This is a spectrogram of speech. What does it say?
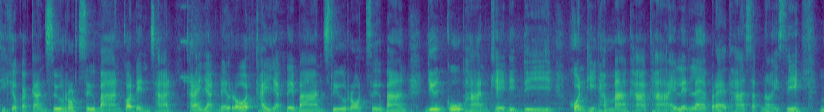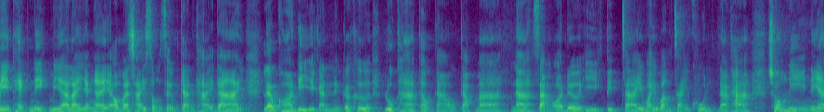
ที่เกี่ยวกับการซื้อรถซื้อบ้านก็เด่นชัด ใครอยากได้รถ ใครอยากได้บ้าน ซื้อรถซื้อบ้าน ยื่นกู้ผ่านเครดิตดี คนที่ทำมาค้าขายเล่นแร่แปรธาตุสักหน่อยสิมีเทคนิคมีอะไรยังไงเอามาใช้ส่งเสริมการขายได้ แล้วข้อดีอีกอันหนึ่งก็คือ ลูกค้าเก่าๆกลับมานะ สั่งออเดอร์อีกติดใจไว้วางใจคุณนะคะ ช่วงนี้เนี่ย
